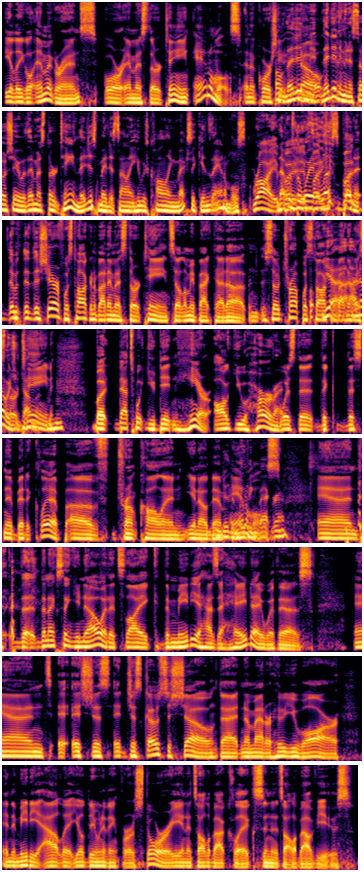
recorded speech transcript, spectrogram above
illegal immigrants or MS-13 animals. And of course, Oh, you, they you didn't. know, they didn't even associate with MS-13. They just made it sound like he was calling Mexicans animals. Right, That was the way but the left spun but it. The, the- sheriff was talking about MS-13, so let me back that up. So Trump was oh, talking Oh, yeah, about I know what you're talking MS-13, about. Mm-hmm. but that's what you didn't hear. All you heard Right. was the, the the snippet clip of Trump calling, you know, them the animals. And the the next thing you know it, it's like the media has a heyday with this. And it, it's just it just goes to show that no matter who you are in the media outlet, you'll do anything for a story, and it's all about clicks and it's all about views.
